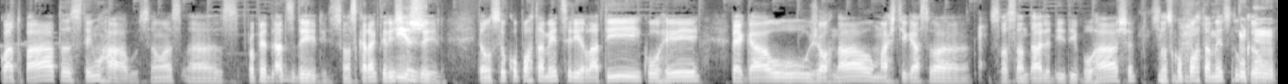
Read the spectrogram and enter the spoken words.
quatro patas, tem um rabo. São as, as propriedades dele, são as características Isso. dele. Então, o seu comportamento seria latir, correr, pegar o, jornal, mastigar sua, sua sandália de, de borracha, são os comportamentos do cão.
